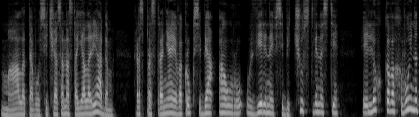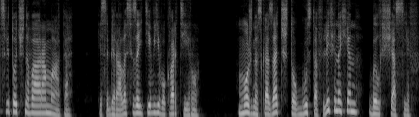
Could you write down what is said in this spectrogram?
Мало того, сейчас она стояла рядом, распространяя вокруг себя ауру уверенной в себе чувственности и легкого хвойно-цветочного аромата, и собиралась зайти в его квартиру. Можно сказать, что Густав Лифенахен был счастлив.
